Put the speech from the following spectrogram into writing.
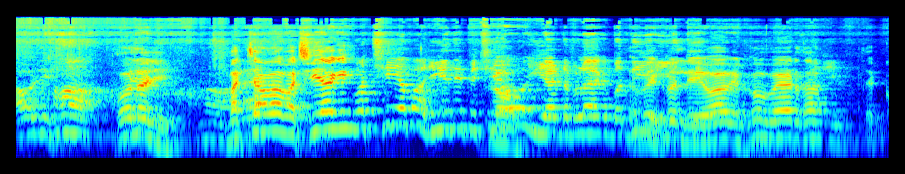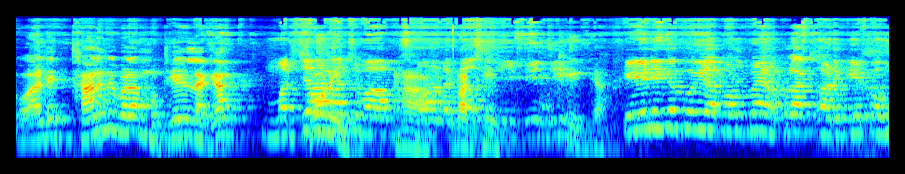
ਆਓ ਜੀ ਹਾਂ ਖੋਲੋ ਜੀ ਬੱਚਾ ਵਾ ਬੱਚੀ ਆ ਗਈ ਮੱਛੀ ਆ ਭਾਜੀ ਇਹਦੇ ਪਿੱਛੇ ਲਓ। ਉਹ ਯੈਡ ਬਲੈਕ ਬੱਧੀ ਵੇਖੋ ਲੇਵਾ ਵੇਖੋ ਬੈਠ ਦਾ ਹਾਂਜੀ। ਤੇ ਕੁਆਲਿਟੀ ਥਣ ਵੀ ਬੜਾ ਮੁੱਠੀ ਲੱਗਾ ਮੱਝਾਂ ਸੋਹਣੀ। ਦਾ ਜਵਾਬ ਹਾਂ, ਸਮਾਨ ਲੱਗਾ ਬਸ ਸੀ ਠੀਕ- ਜੀ ਜੀ ਠੀਕ ਆ। ਇਹ ਨਹੀਂ ਕਿ ਕੋਈ ਆਪਾਂ ਨੂੰ ਭੈਣ ਭਰਾ ਖੜ ਕੇ ਕਹੂ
